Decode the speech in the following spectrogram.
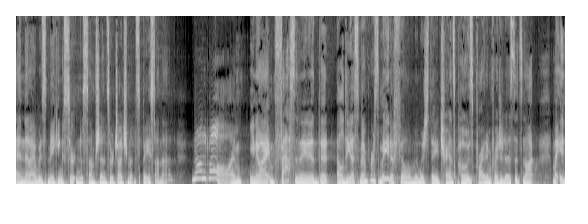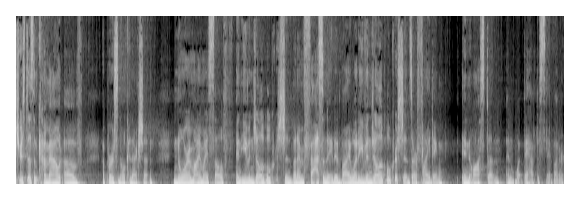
and that I was making certain assumptions or judgments based on that. Not at all. I'm, you know, I'm fascinated that LDS members made a film in which they transpose Pride and Prejudice. It's not, my interest doesn't come out of a personal connection, nor am I myself an evangelical Christian, but I'm fascinated by what evangelical Christians are finding in Austen and what they have to say about her.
